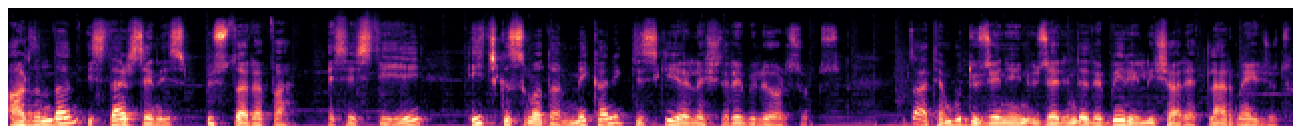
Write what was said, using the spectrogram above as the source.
Ardından isterseniz üst tarafa SSD'yi, iç kısma da mekanik diski yerleştirebiliyorsunuz. Zaten bu düzeneğin üzerinde de belirli işaretler mevcut.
